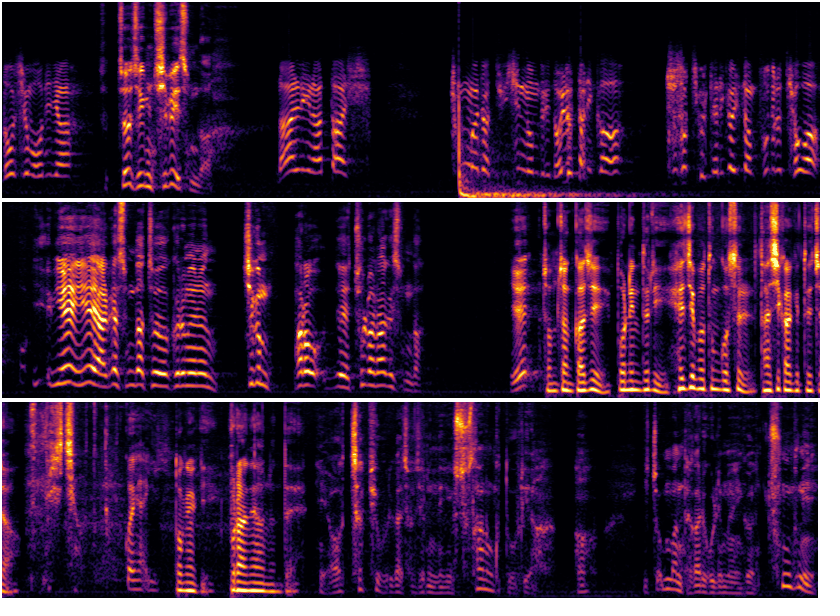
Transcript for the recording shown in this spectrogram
너 지금 어디냐? 저, 저 지금 집에 있습니다 난리 났다. 씨. 총 맞아 뒤진 놈들이 널렸다니까. 주소 찍을 테니까 일단 부두로 튀어와. 예예 알겠습니다 저 그러면은 지금 바로 예 출발하겠습니다 예좀 전까지 본인들이 헤집어둔 곳을 다시 가게 되자 이제 어떡할 거야 이. 동혁이 불안해하는데 이 어차피 우리가 저지른 일 수사하는 것도 우리야. 어? 이 좀만 대가리 굴리면 이거 충분히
